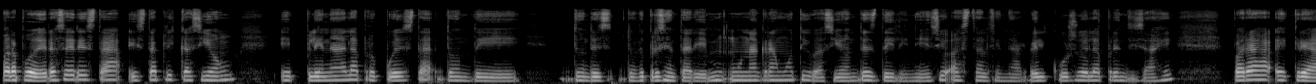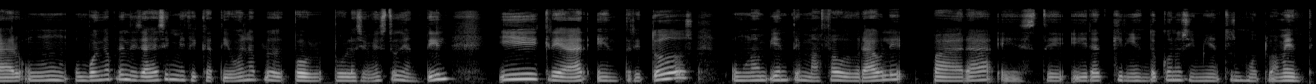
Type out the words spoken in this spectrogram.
para poder hacer esta, esta aplicación eh, plena de la propuesta donde, donde, donde presentaré una gran motivación desde el inicio hasta el final del curso del aprendizaje para eh, crear un, un, buen aprendizaje significativo en la población estudiantil y crear entre todos un ambiente más favorable para este, ir adquiriendo conocimientos mutuamente.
